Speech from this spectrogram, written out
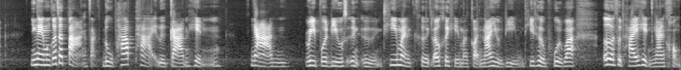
อะยังไงมันก็จะต่างจากดูภาพถ่ายหรือการเห็นงาน reproduce อื่น ๆ ที่มันเคยเราเคยเห็นมาก่อนหน้าอยู่ดีเหมือนที่เธอพูดว่า เออ สุดท้ายเห็นงานของ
